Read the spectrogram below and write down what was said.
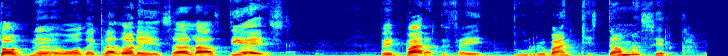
Torneo de creadores a las 10. Prepárate, Saed. Tu revancha está más cerca.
